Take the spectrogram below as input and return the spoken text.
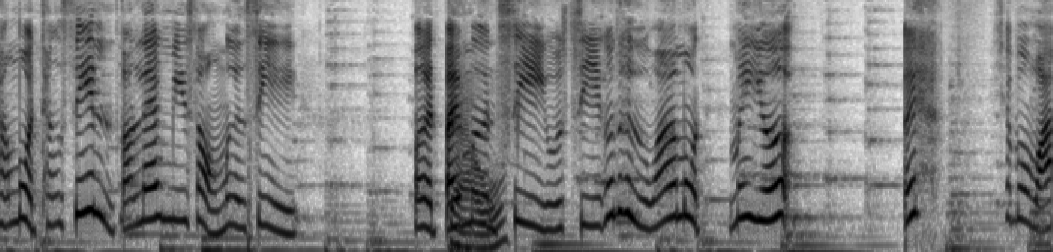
ทั้งหมดทั้งสิ้น ตอนแรกมี 24,000เปิดไปแจ๋วหมื่นสี่ยูซีก็ถือว่าหมดไม่เยอะ เอ๊ะ ใช่ปะวะ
